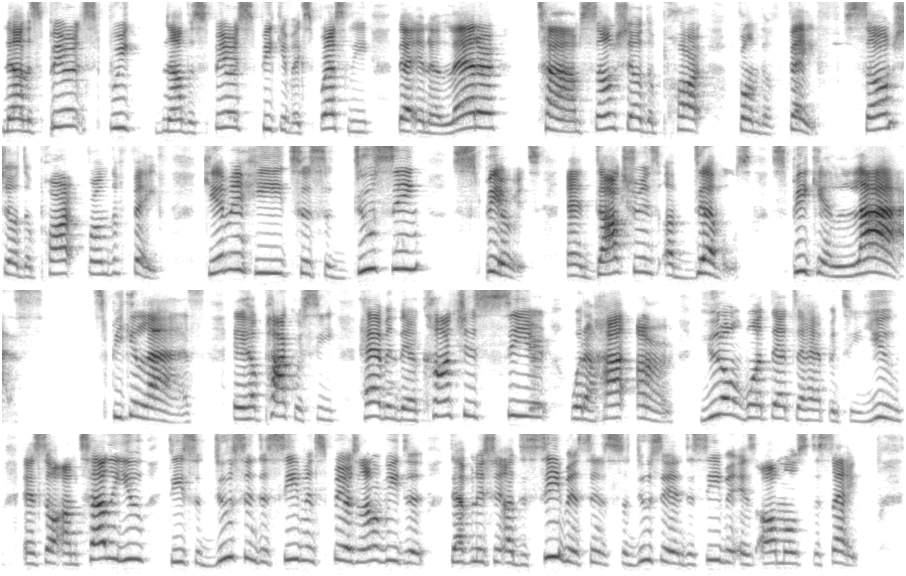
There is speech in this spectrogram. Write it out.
now the spirit speak now the spirit speaketh expressly that in a latter time some shall depart from the faith. Some shall depart from the faith, giving heed to seducing spirits and doctrines of devils, speaking lies, speaking lies in hypocrisy, having their conscience seared with a hot iron. You don't want that to happen to you. And so I'm telling you, these seducing, deceiving spirits, and I'm going to read the definition of deceiving since seducing and deceiving is almost the same.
